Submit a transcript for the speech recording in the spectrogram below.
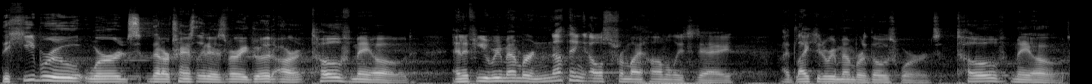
The Hebrew words that are translated as very good are tov meod. And if you remember nothing else from my homily today, I'd like you to remember those words tov meod.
